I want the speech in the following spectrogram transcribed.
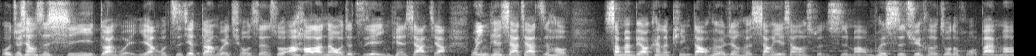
我就像是蜥蜴断尾一样，我直接断尾求生，说啊，好了，那我就直接影片下架。我影片下架之后，上班不要看的频道会有任何商业上的损失吗？我们会失去合作的伙伴吗？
